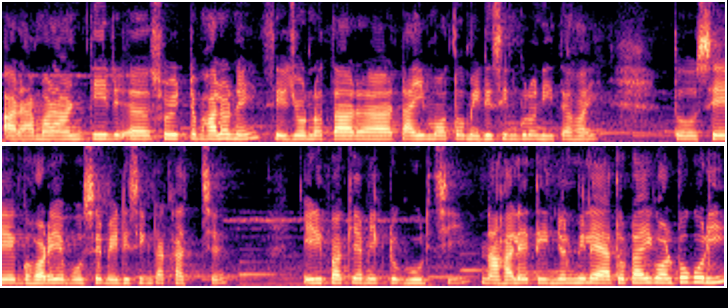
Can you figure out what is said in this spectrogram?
আর আমার আন্টির শরীরটা ভালো নেই, সেই জন্য তার টাইম মতো মেডিসিনগুলো নিতে হয়। তো সে ঘরে বসে মেডিসিনটা খাচ্ছে। এরই ফাঁকে আমি একটু ঘুরছি। নাহলে তিনজন মিলে এতটাই গল্প করি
